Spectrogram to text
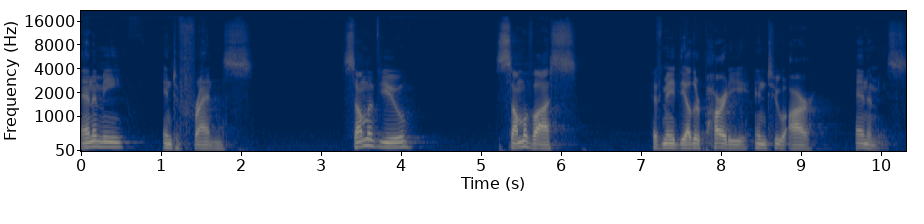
enemy into friends. Some of you, some of us, have made the other party into our enemies.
